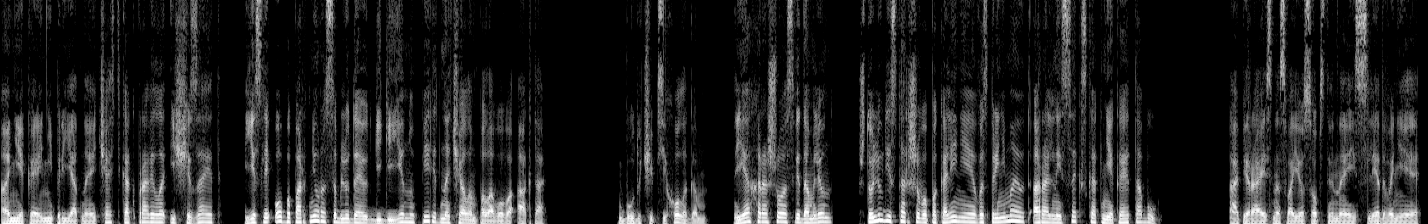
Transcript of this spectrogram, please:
А некая неприятная часть, как правило, исчезает, если оба партнера соблюдают гигиену перед началом полового акта. Будучи психологом, я хорошо осведомлен, что люди старшего поколения воспринимают оральный секс как некое табу. Опираясь на свое собственное исследование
